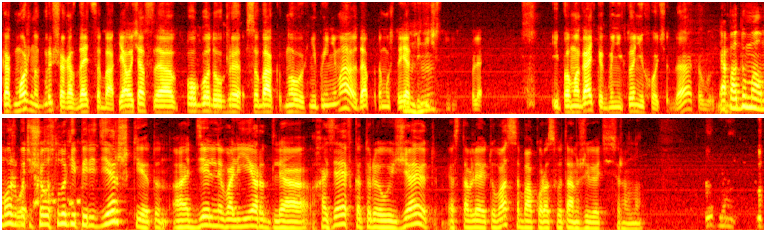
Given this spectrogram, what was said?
как можно больше раздать собак. Я вот сейчас э, полгода уже собак новых не принимаю, да, потому что я угу. физически. И помогать как бы никто не хочет, да? Как бы, я ну, подумал, может вот. быть, еще услуги передержки, отдельный вольер для хозяев, которые уезжают и оставляют у вас собаку, раз вы там живете все равно тут,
